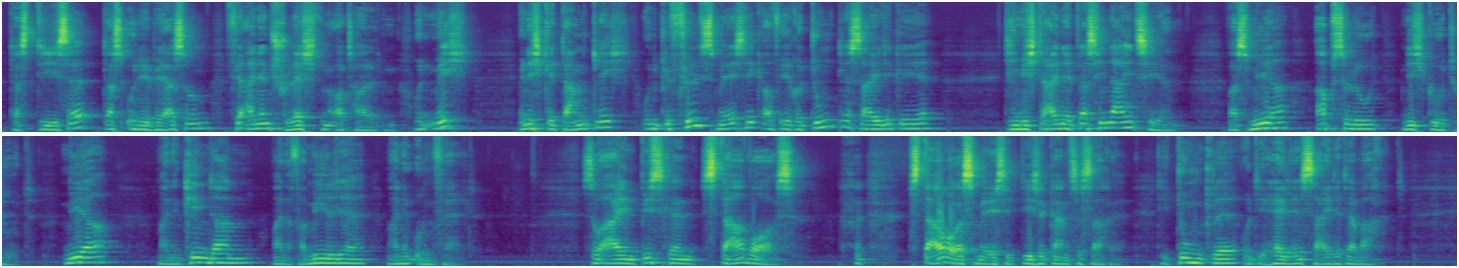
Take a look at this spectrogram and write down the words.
dass diese das Universum für einen schlechten Ort halten und mich, wenn ich gedanklich und gefühlsmäßig auf ihre dunkle Seite gehe, die mich da in etwas hineinziehen, was mir absolut nicht gut tut. Mir, meinen Kindern, meiner Familie, meinem Umfeld. So ein bisschen Star Wars, Star Wars mäßig diese ganze Sache. Die dunkle und die helle Seite der Macht.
